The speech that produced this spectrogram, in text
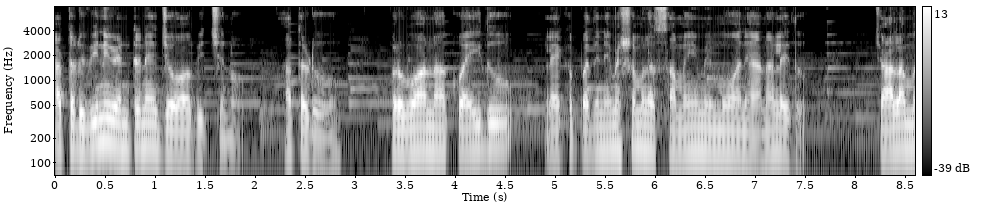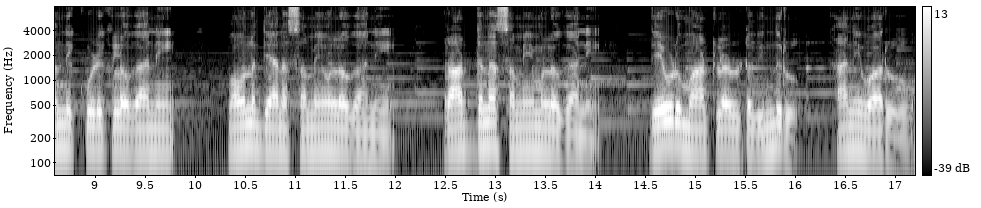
అతడు విని వెంటనే జవాబిచ్చెను. అతడు ప్రభువా నాకు ఐదు లేక పది నిమిషముల సమయమేమో అని అనలేదు. చాలామంది కూడికలో కానీ మౌన ధ్యాన సమయంలో కానీ ప్రార్థన సమయంలో కానీ దేవుడు మాట్లాడుట విందురు. కానీ వారు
